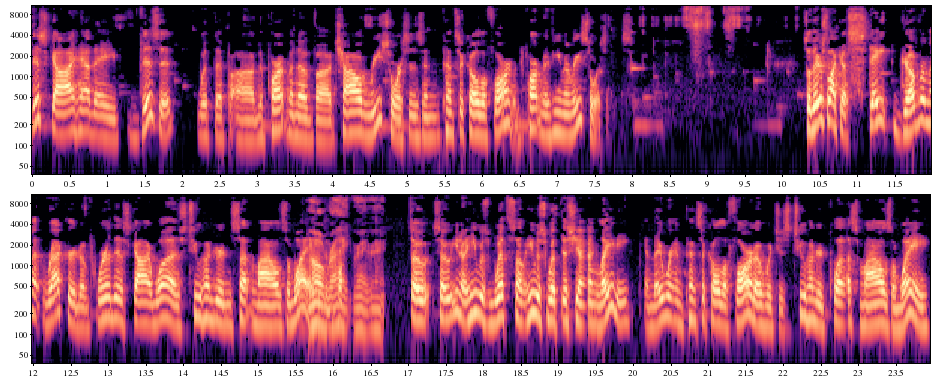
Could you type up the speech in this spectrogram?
This guy had a visit with the uh, Department of uh, Child Resources in Pensacola, Florida, Department of Human Resources. So there's like a state government record of where this guy was 200 and something miles away. Oh, right, right, right. So, so, you know, he was with some, he was with this young lady and they were in Pensacola, Florida, which is 200 plus miles away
